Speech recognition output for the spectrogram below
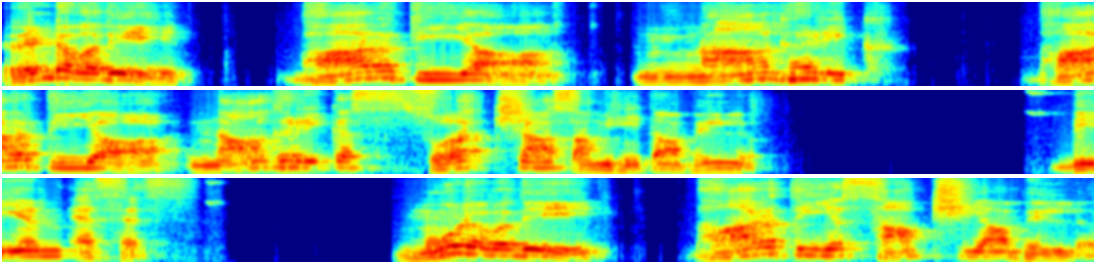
రెండవది భారతీయ నాగరిక్ భారతీయ నాగరిక సురక్షా సంహిత బిల్ బిఎన్ఎస్ఎస్ మూడవది భారతీయ సాక్ష్య బిల్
